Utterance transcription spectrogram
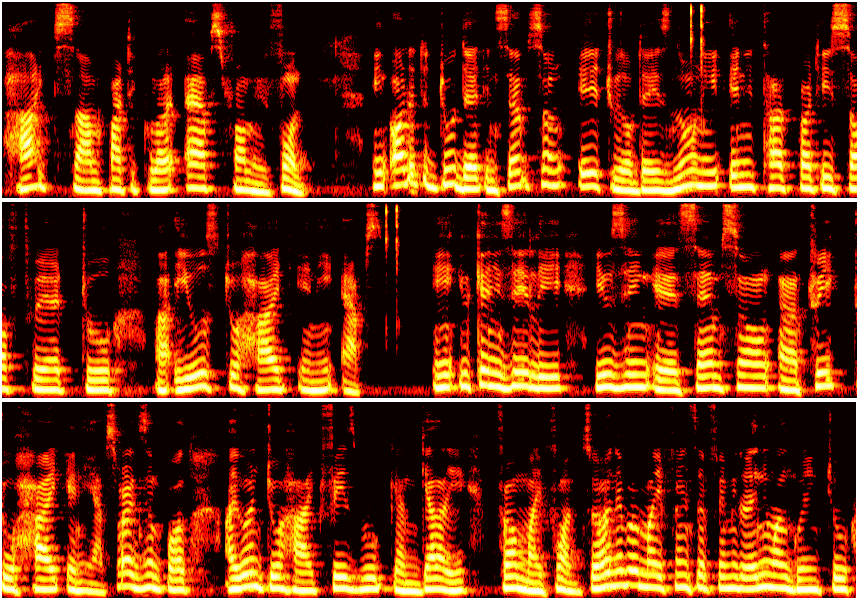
hide some particular apps from your phone. In order to do that in Samsung A12, there is no need any third-party software to uh, use to hide any apps. You can easily using a Samsung uh, trick to hide any apps. For example, I want to hide Facebook and gallery from my phone. So whenever my friends or family or anyone going to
